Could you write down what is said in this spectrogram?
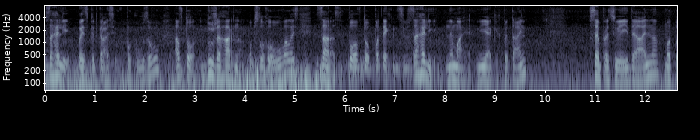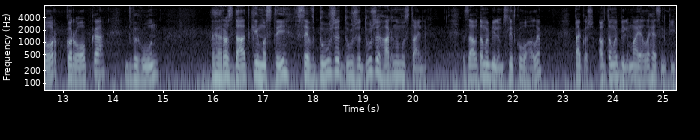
Взагалі без підкрасів по кузову. Авто дуже гарно обслуговувалось. Зараз по авто по техніці взагалі немає ніяких питань. Все працює ідеально. Мотор, коробка, двигун, роздатки, мости. Все в дуже, дуже, дуже гарному стані. За автомобілем слідкували. Також автомобіль має легесенький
